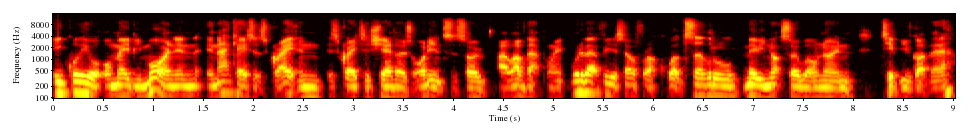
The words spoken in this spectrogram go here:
equally or, or maybe more. And in in that case, it's great, and it's great to share those audiences. So I love that point. What about for yourself, Rock? What's a little maybe not so well known tip you've got there?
